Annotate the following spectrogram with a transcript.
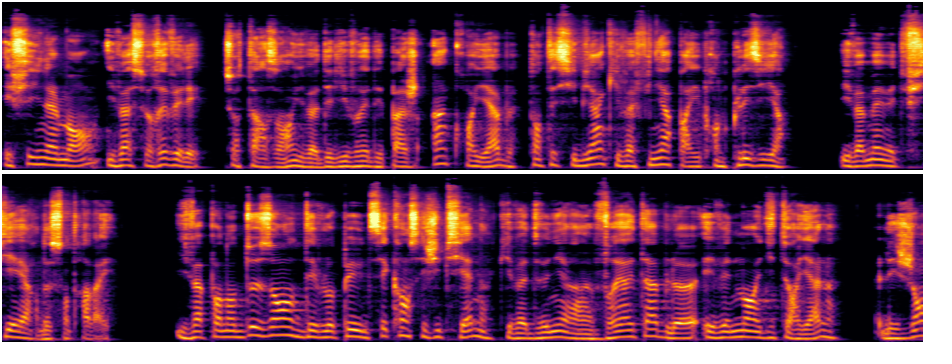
Et finalement, il va se révéler sur Tarzan. Il va délivrer des pages incroyables, tant et si bien qu'il va finir par y prendre plaisir. Il va même être fier de son travail. Il va pendant deux ans développer une séquence égyptienne qui va devenir un véritable événement éditorial. Les gens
